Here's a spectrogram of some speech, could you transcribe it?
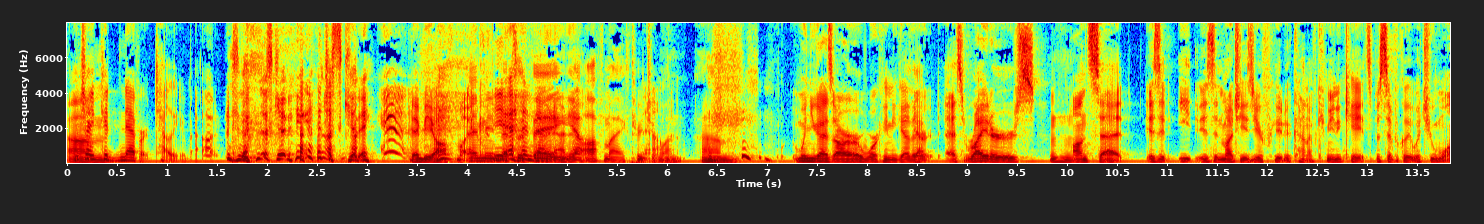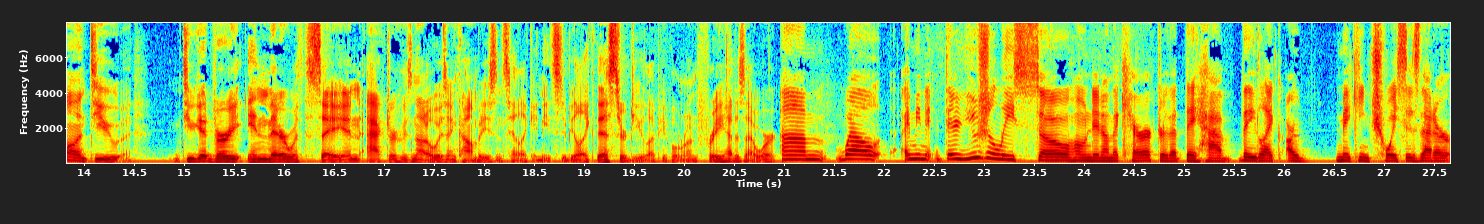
which I could never tell you about. Just kidding. just kidding. Maybe off mic. I mean, Yeah, that's the no, no, thing. no. Yeah, off mic, three, two, one. Um, when you guys are working together as writers Mm-hmm. on set, is it e- is it much easier for you to kind of communicate specifically what you want? Do you do you get very in there with say an actor who's not always in comedies and say like it needs to be like this, or do you let people run free? How does that work? Um, well, I mean, they're usually so honed in on the character that they have they like are making choices that are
